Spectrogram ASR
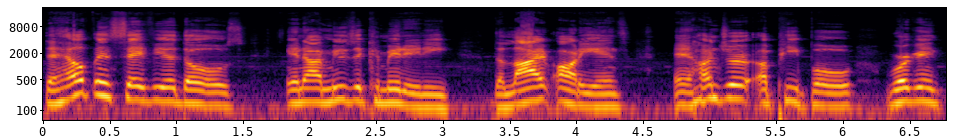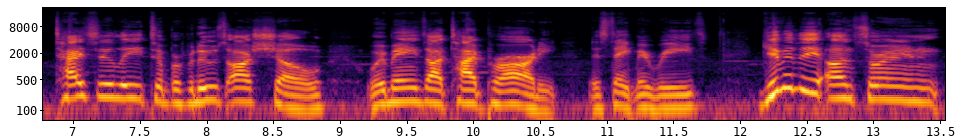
The health and safety of those in our music community, the live audience, and hundreds of people working tirelessly to produce our show remains our top priority, the statement reads. Given the uncertainty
